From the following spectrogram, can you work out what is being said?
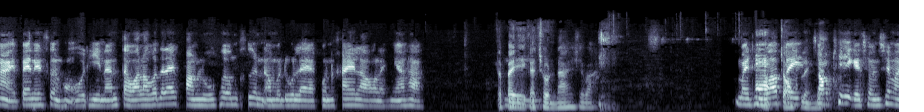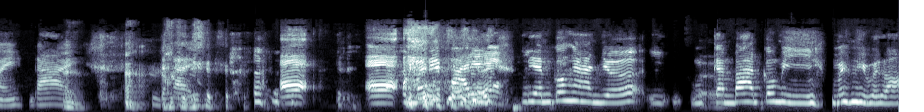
หายไปในส่วนของโอทีนั้น แต่ว่าเราก็จะได้ความรู้เพิ่มขึ้นเอามาดูแลคนไข้เราอะไรเงี้ยค่ะแต่ไปเอกชนได้ใช่ปะหมายถึงว่าไปจ็อบอะไรเงี้ยจ็อบที่เอกชนใช่ไหมได้เอออ่าได้โอเคแอะแอะไม่ได้ไปเรียนก็งานเยอะการบ้านก็มีไม่มีเวลา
